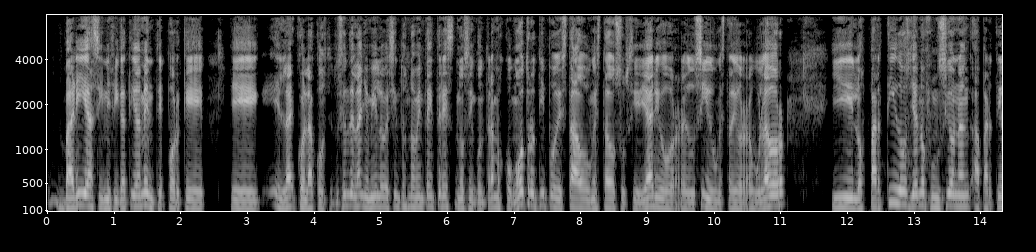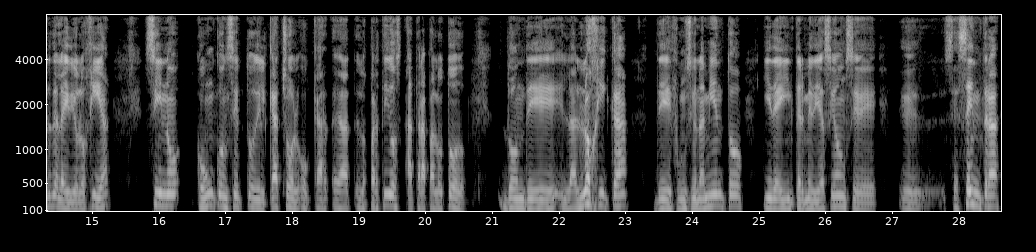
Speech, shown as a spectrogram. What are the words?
varía significativamente porque eh, con la constitución del año 1993 nos encontramos con otro tipo de Estado, un Estado subsidiario reducido, un Estado regulador, y los partidos ya no funcionan a partir de la ideología, sino con un concepto del cachol o eh, los partidos atrápalo todo, donde la lógica de funcionamiento y de intermediación se, eh, se centra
